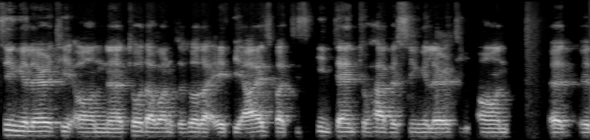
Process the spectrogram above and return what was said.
Singularity on uh, Toda, one of the Toda APIs, but it's intent to have a Singularity on uh, uh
